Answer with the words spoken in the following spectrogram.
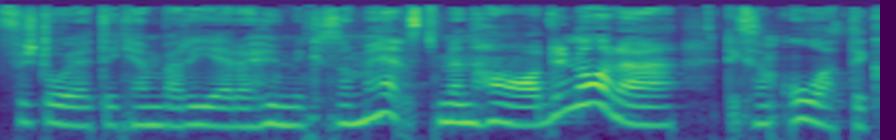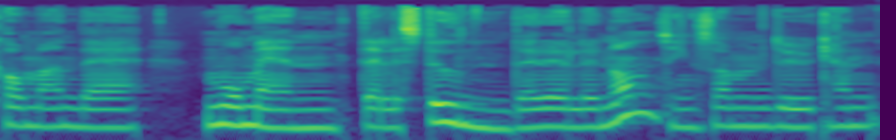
förstår ju att det kan variera hur mycket som helst. Men har du några liksom, återkommande moment eller stunder eller någonting som du kan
